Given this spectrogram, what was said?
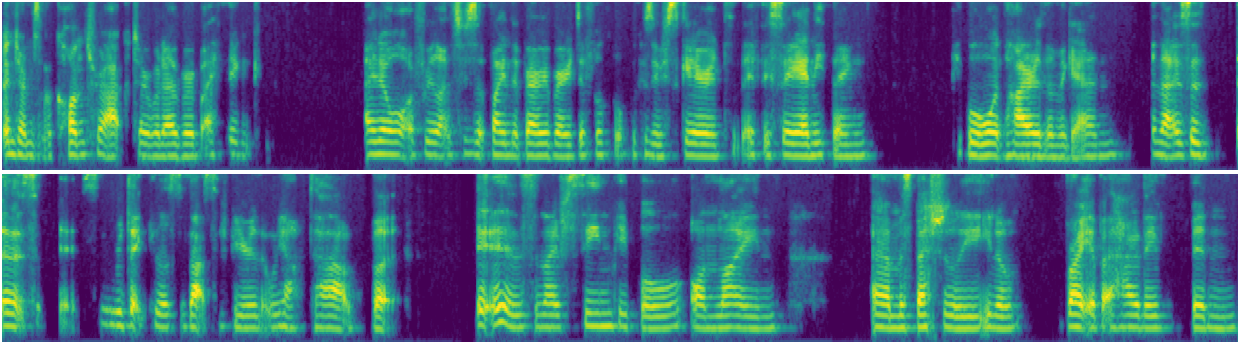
in terms of a contract or whatever. But I think I know a lot of freelancers that find it very, very difficult because they're scared that if they say anything, people won't hire them again. And that is a and it's it's ridiculous if that's the fear that we have to have. But it is, and I've seen people online, um, especially, you know, write about how they've been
